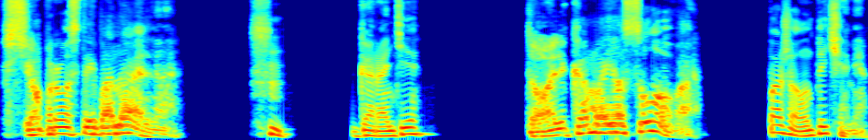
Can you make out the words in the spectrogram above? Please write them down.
Все просто и банально». «Хм, гарантии?» «Только мое слово», — пожал он плечами.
